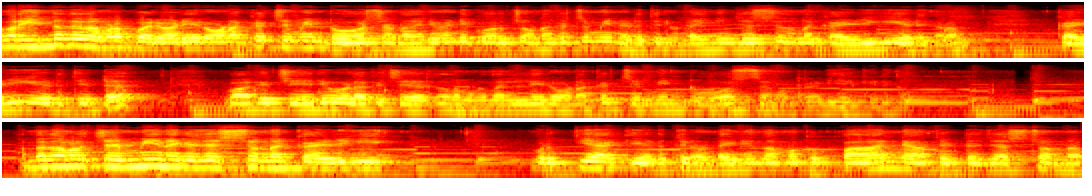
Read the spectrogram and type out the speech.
അപ്പോൾ ഇന്നത്തെ നമ്മുടെ പരിപാടി ഒരു ഉണക്കച്ചമീൻ റോസ്റ്റ് ആണ് അതിനുവേണ്ടി കുറച്ച് ഉണക്കച്ചമീൻ എടുത്തിട്ടുണ്ട്. ഇനി ജസ്റ്റ് ഒന്ന് കഴുകി എടുക്കണം. കഴുകി എടുത്തിട്ട് ബാക്കി ചേരുവകളൊക്കെ ചേർത്ത് നമുക്ക് നല്ലൊരു ഉണക്കച്ചെമ്മീൻ റോസ്റ്റ് അങ്ങോട്ട് റെഡിയാക്കി എടുക്കാം. അപ്പോൾ നമ്മൾ ചെമ്മീനൊക്കെ ജസ്റ്റ് ഒന്ന് കഴുകി വൃത്തിയാക്കി എടുത്തിട്ടുണ്ട്. ഇനി നമുക്ക് പാനിനകത്തിട്ട് ജസ്റ്റ് ഒന്ന്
